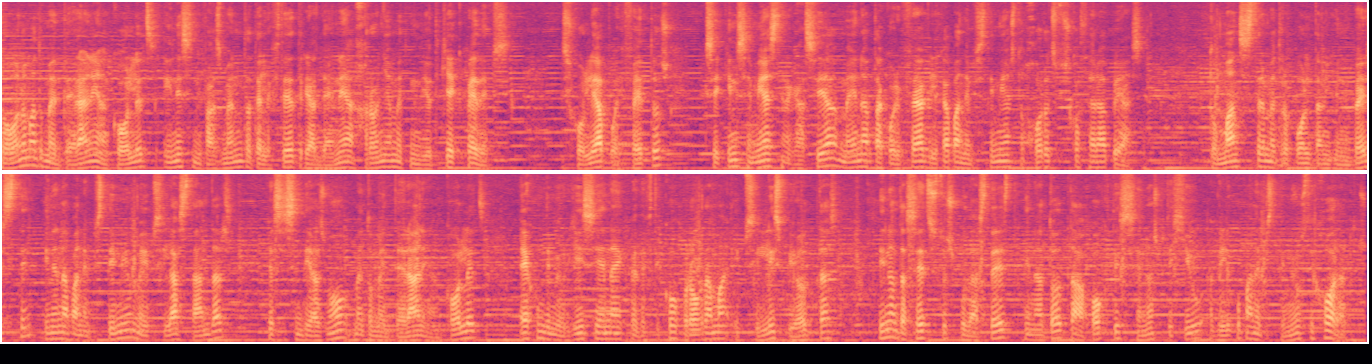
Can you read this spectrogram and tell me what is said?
Το όνομα του Mediterranean College είναι συνυφασμένο τα τελευταία 39 χρόνια με την ιδιωτική εκπαίδευση. Η σχολή από εφέτος ξεκίνησε μια συνεργασία με ένα από τα κορυφαία αγγλικά πανεπιστήμια στον χώρο της φυσικοθεραπείας. Το Manchester Metropolitan University είναι ένα πανεπιστήμιο με υψηλά standards και σε συνδυασμό με το Mediterranean College έχουν δημιουργήσει ένα εκπαιδευτικό πρόγραμμα υψηλής ποιότητας, δίνοντας έτσι στους σπουδαστές τη δυνατότητα απόκτησης ενός πτυχίου Αγγλικού Πανεπιστημίου στη χώρα τους.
